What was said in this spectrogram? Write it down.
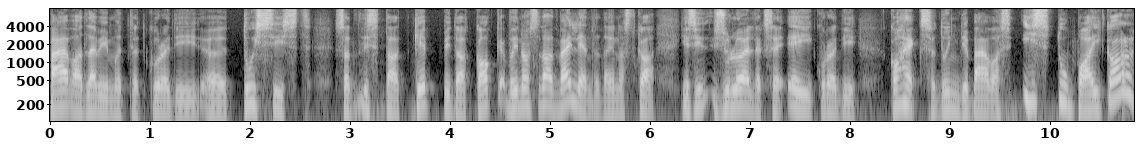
päevad läbi mõtled kuradi äh, tussist, sa lihtsalt tahad keppida, kake- või noh, sa tahad väljendada ennast ka. Ja siis sulle öeldakse ei kuradi kaheksa tundi päevas istu paigal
